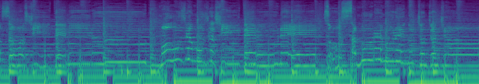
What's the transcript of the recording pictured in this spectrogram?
わさわしてみる。もじゃもじゃしてるね。そうさむれむれのちょんちょんちょん。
